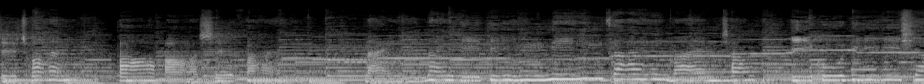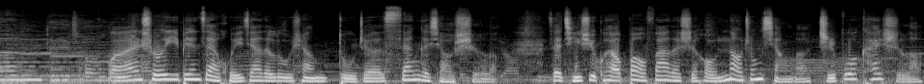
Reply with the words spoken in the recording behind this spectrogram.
是船，爸爸是帆，奶奶的叮咛在漫长，一股理想的城。晚安说，一边在回家的路上堵着三个小时了，在情绪快要爆发的时候，闹钟响了，直播开始了，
